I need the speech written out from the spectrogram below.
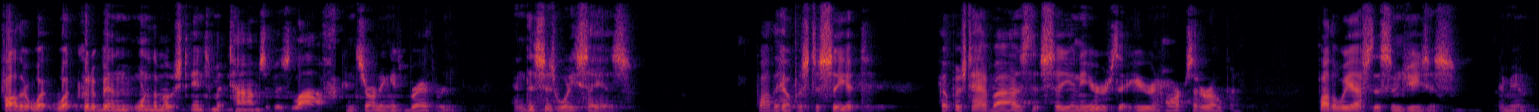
Father, what, what could have been one of the most intimate times of his life concerning his brethren. And this is what he says. Father, help us to see it. Help us to have eyes that see and ears that hear and hearts that are open. Father, we ask this in Jesus. Amen.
